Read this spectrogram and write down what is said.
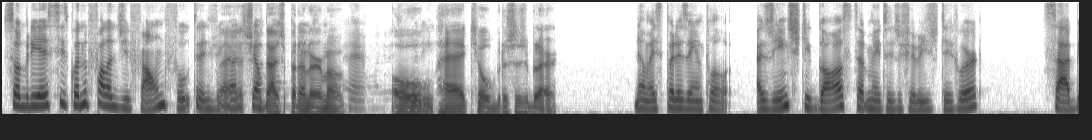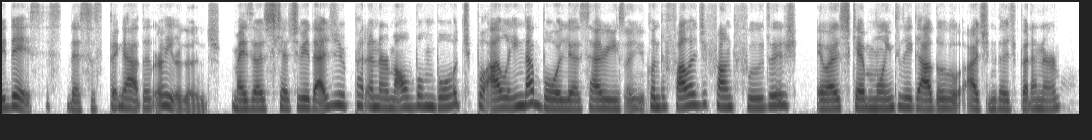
sobre esse. Quando fala de found footage, É, que é um atividade paranormal. É, Ou hack ou bruxa de Blair. Não, mas, por exemplo, a gente que gosta muito de filme de terror sabe desses, dessas pegadas aí. Verdade. Mas eu acho que a atividade paranormal bombou, tipo, além da bolha, sabe? Sim. Quando fala de found footage, eu acho que é muito ligado à atividade paranormal.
